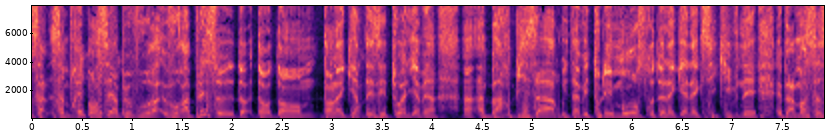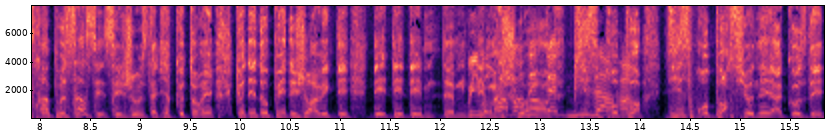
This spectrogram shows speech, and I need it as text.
Ça, ça me ferait penser un peu. Vous vous rappelez ce, dans, dans dans la guerre des étoiles, il y avait un, un, un bar bizarre où tu avais tous les monstres de la galaxie qui venaient. Et ben moi, ce serait un peu ça ces, ces jeux, c'est-à-dire que tu aurais que des dopés, des gens avec des des des des, des, Oui, des des mâchoires têtes bizarres, dispropor- hein. disproportionnées à cause des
